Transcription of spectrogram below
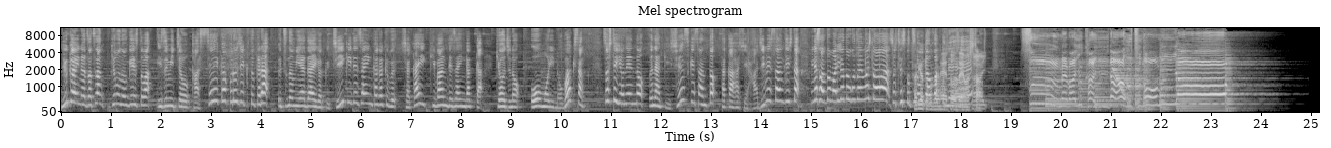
愉快な雑談。今日のゲストは泉町活性化プロジェクトから宇都宮大学地域デザイン科学部社会基盤デザイン学科教授の大森信明さん。そして4年の宇なき俊介さんと高橋はじめさんでした。皆さんどうもありがとうございました。そして卒論頑張ってね。ありがとうございました。はい。住めば愉快な宇都宮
